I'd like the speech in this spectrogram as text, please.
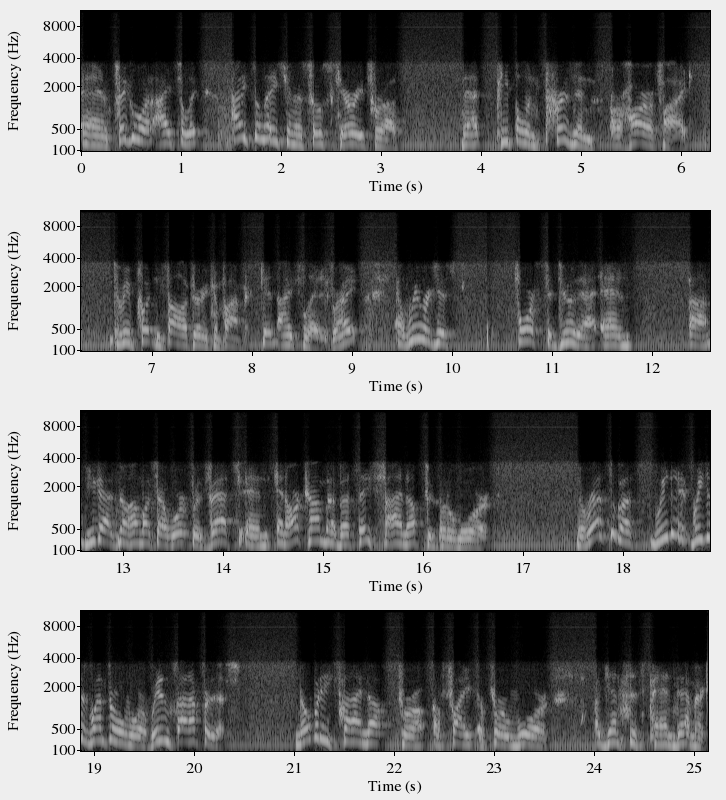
and figure what isolate isolation is so scary for us that people in prison are horrified to be put in solitary confinement, getting isolated, right? And we were just forced to do that. And um, you guys know how much I work with vets, and, and our combat vets, they sign up to go to war. The rest of us, we didn't. we just went through a war. We didn't sign up for this. Nobody signed up for a, a fight or for a war against this pandemic.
